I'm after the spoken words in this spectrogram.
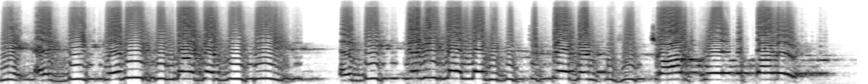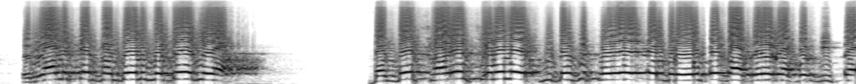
ਕਿ ਐਡੀ ਕਿਹੜੀ ਜ਼ਿੰਦਾਗਰਦੀ ਸੀ, ਐਡੀ ਕਿਹੜੀ ਗੱਲ ਹੈ ਕਿ ਚਿੱਟੇ ਦਿਨ ਤੁਸੀਂ ਚਾਰ ਪਿਓ ਪੁੱਤਾਂ ਰਲ ਕੇ ਬੰਦੇ ਨੂੰ ਵੱਢਿਆ ਗਿਆ। ਬੰਦੇ ਸਾਰੇ ਸਿਵਲ ਹਸਪੀਟਲ 'ਚ ਪਏ ਕੰਟਰੋਲ ਤੋਂ ਦਾਖਲ ਰੈਫਰ ਕੀਤਾ।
